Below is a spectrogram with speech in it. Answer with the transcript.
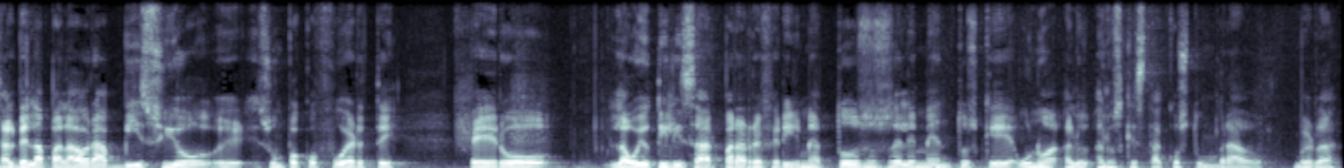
tal vez la palabra vicio eh, es un poco fuerte, pero la voy a utilizar para referirme a todos esos elementos que uno a, los que está acostumbrado, ¿verdad?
